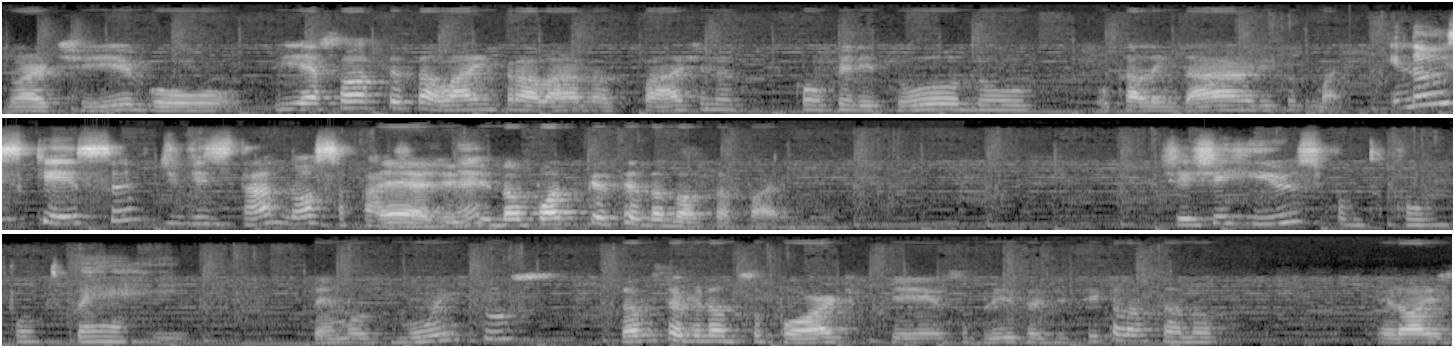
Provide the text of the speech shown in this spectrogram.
no artigo. E é só acessar lá, entrar lá nas páginas, conferir tudo, o calendário e tudo mais. E não esqueça de visitar a nossa página, é, a gente né? não pode esquecer da nossa página. ggheroes.com.br Temos muitos. Estamos terminando o suporte, porque o Blizzard fica lançando heróis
